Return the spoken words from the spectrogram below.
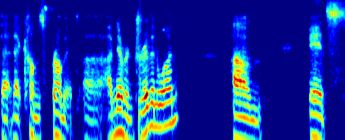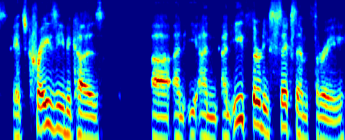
that that comes from it. Uh, I've never driven one. Um, it's it's crazy because uh, an E an, an E36 M3,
